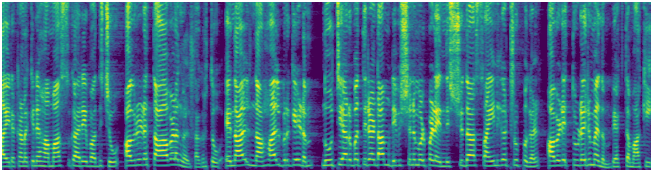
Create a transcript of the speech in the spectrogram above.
ആയിരക്കണക്കിന് ഹമാസുകാരെ വധിച്ചു അവരുടെ താവളങ്ങൾ തകർത്തു. എന്നാൽ നഹാൽ ബ്രിഗേഡും നൂറ്റി അറുപത്തിരണ്ടാം ഡിവിഷനും ഉൾപ്പെടെ നിശ്ചിത സൈനിക ട്രൂപ്പുകൾ അവിടെ തുടരുമെന്നും വ്യക്തമാക്കി.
